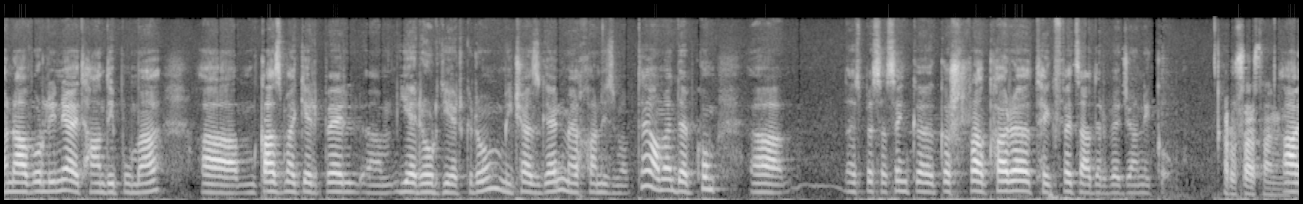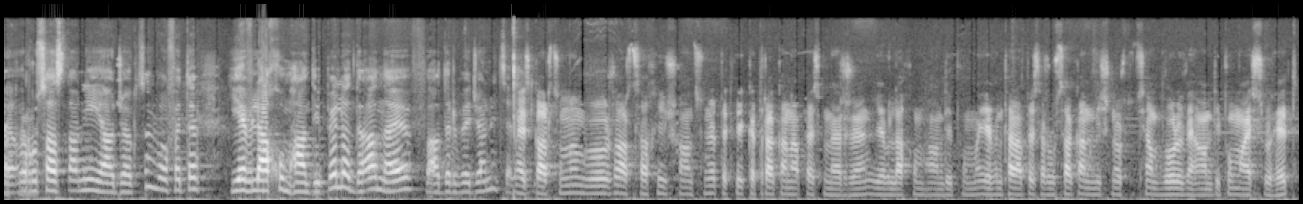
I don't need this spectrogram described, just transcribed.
հնարավոր լինի այդ հանդիպումը կազմակերպել երրորդ երկրում միջազգային մեխանիզմով, թե ամեն դեպքում այսպես ասենք կշռակարը թեքվեց Ադրբեջանի կողմ։ Ռուսաստանի։ Այո, Ռուսաստանի աջակցություն, որովհետև Եվլախում հանդիպելը դա նաև Ադրբեջանից է։ Ես կարծում եմ, որ Արցախի իշխանությունները պետք է կտրականապես մերժեն Եվլախում հանդիպումը եւ ընդհանրապես ռուսական միջնորդությամբ որևէ հանդիպում այսուհետ,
